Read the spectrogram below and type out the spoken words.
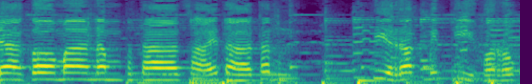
จะก็มานำทาสายตาท่านที่รักมิตรที่เคารพ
